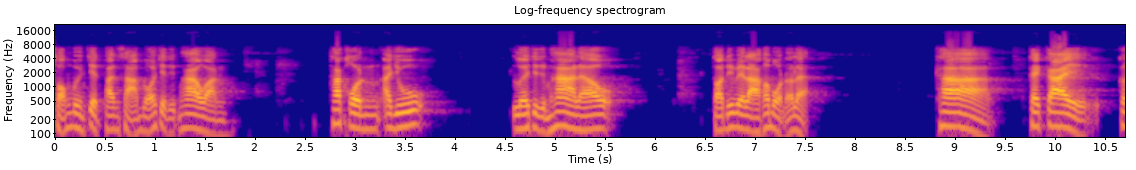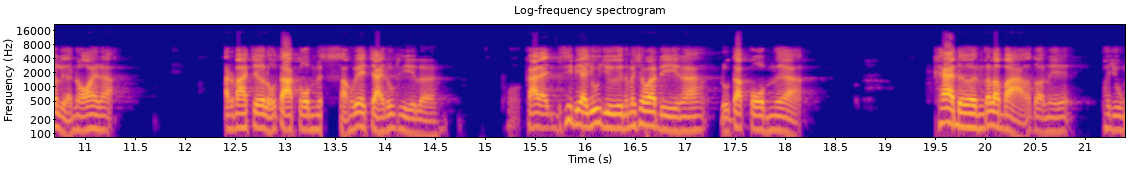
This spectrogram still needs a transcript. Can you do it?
สองหมื่นเจ็ดพันสามร้อยเจ็ดสิบห้าวัน ถ้าคนอายุเลยเจ็ดสิบห้าแล้ว ตอนนี้เวลาก็หมดแล้วแหละ ถ้าใกล้ๆก็เหลือน้อยแล้วอันมาเจอหลวงตากรมสังเวชใจทุกทีเลย การที่มีอายุยืนไม่ใช่ว่าดีนะหลวงตากรมเนี่ย แค่เดินก็ลำบากแล้วตอนนี้ พยุง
